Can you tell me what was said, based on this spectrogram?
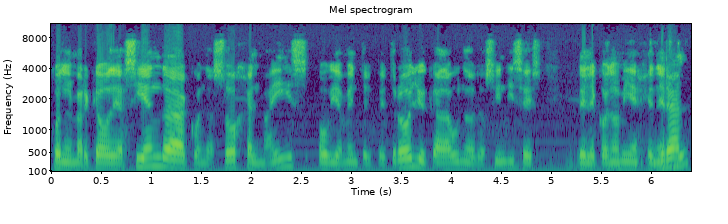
con el mercado de Hacienda, con la soja, el maíz, obviamente el petróleo y cada uno de los índices de la economía en general.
